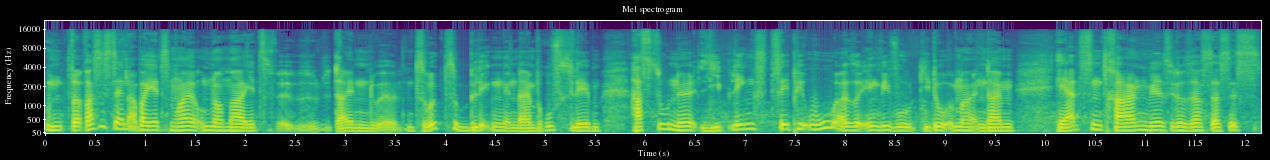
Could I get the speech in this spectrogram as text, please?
Und wa- was ist denn aber jetzt mal, um nochmal jetzt äh, dein, äh, zurückzublicken in dein Berufsleben, hast du eine Lieblings-CPU, also irgendwie, wo, die du immer in deinem Herzen tragen wirst, wie du sagst, das ist,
